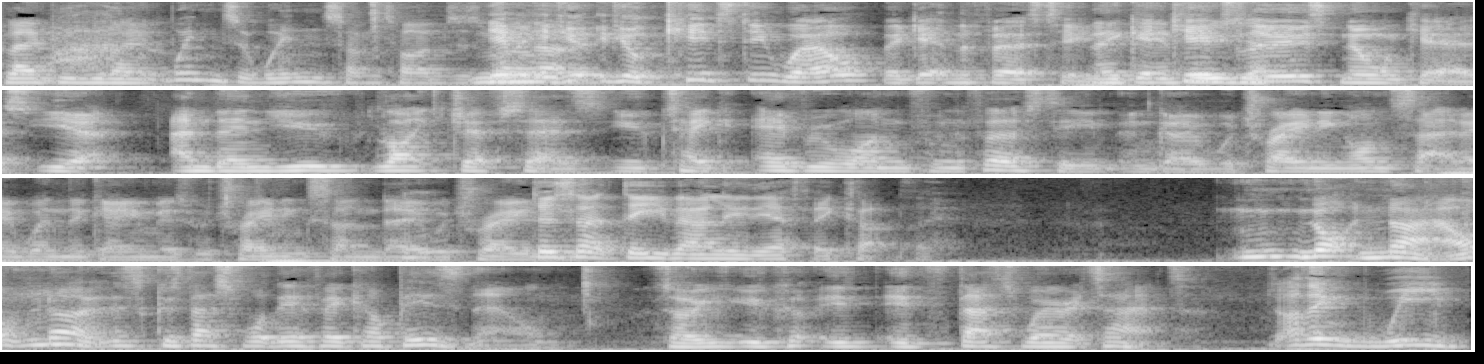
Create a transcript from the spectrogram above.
Play people A don't. win's a win sometimes as Yeah, well. but if, you, if your kids do well, they get in the first team. They get If kids lose, no one cares. Yeah, and then you, like Jeff says, you take everyone from the first team and go. We're training on Saturday when the game is. We're training Sunday. We're training. Does that devalue the FA Cup though? Not now. No, that's because that's what the FA Cup is now. So you, could, it, it's that's where it's at. I think we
